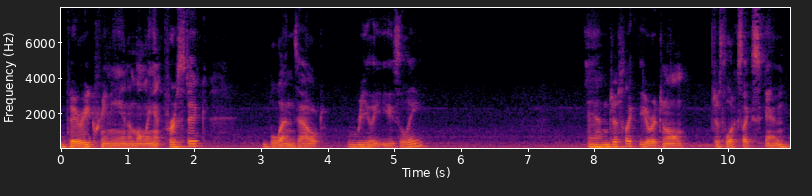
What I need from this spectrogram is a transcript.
very creamy and emollient for a stick. Blends out really easily. And just like the original, just looks like skin.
